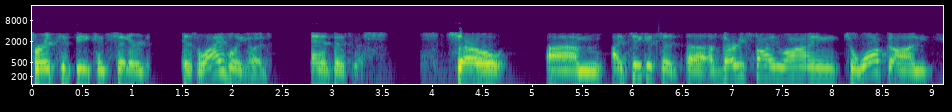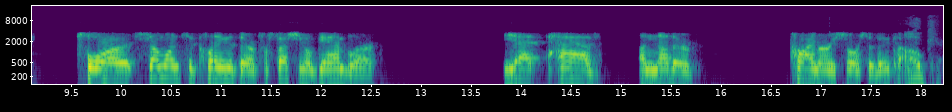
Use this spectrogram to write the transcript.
for it to be considered his livelihood and a business. So um, I think it's a, a very fine line to walk on for someone to claim that they're a professional gambler, yet have another primary source of income. Okay.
